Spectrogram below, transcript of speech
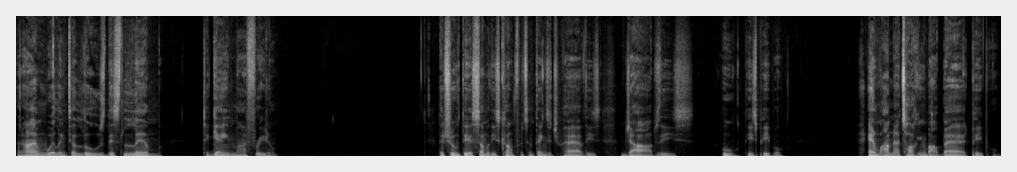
that I'm willing to lose this limb to gain my freedom the truth is some of these comforts and things that you have, these jobs, these ooh, these people. And I'm not talking about bad people.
